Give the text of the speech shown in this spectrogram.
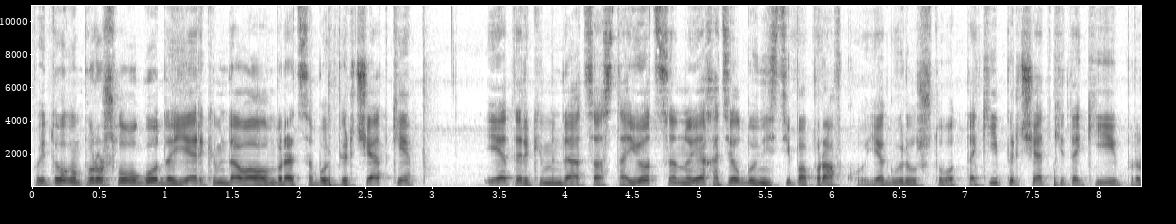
По итогам прошлого года я рекомендовал вам брать с собой перчатки. И эта рекомендация остается, но я хотел бы внести поправку. Я говорил, что вот такие перчатки такие, про,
